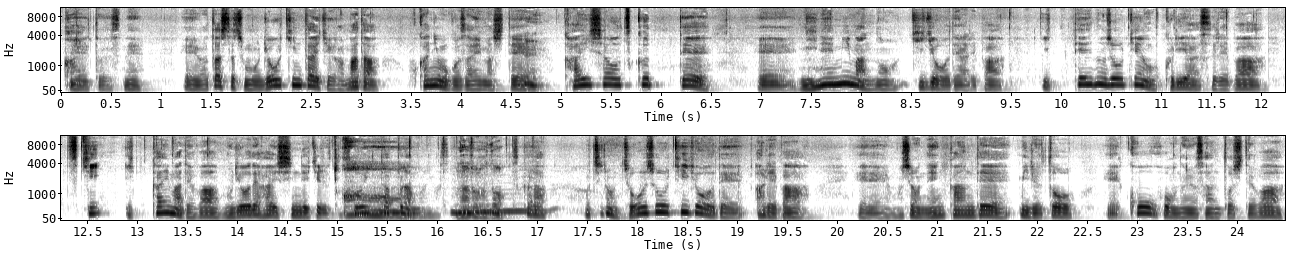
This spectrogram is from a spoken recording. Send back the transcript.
高い。えっ、とですね、えー、私たちも料金体系がまだ他にもございまして、うん、会社を作って、ええー、2年未満の企業であれば一定の条件をクリアすれば月1回までは無料で配信できるとそういったプランもあります。なるほど。ですからもちろん上場企業であれば、えー、もちろん年間で見ると、えー、広報の予算としては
